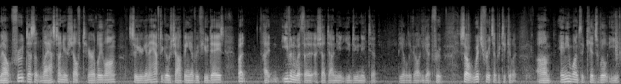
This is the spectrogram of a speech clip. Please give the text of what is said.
Now, fruit doesn't last on your shelf terribly long, so you're going to have to go shopping every few days. But uh, even with a, a shutdown, you, you, do need to be able to go out and get fruit. So, which fruits in particular? Um, any ones that kids will eat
